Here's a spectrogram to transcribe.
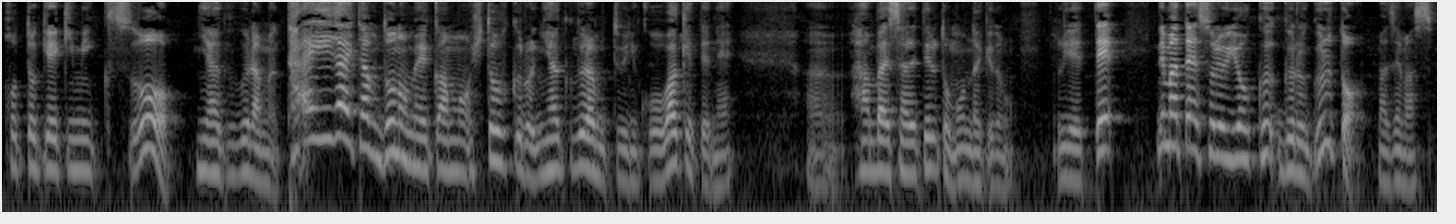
ホットケーキミックスを 200g。大概多分どのメーカーも1袋 200g っていう風にこう分けてね、販売されてると思うんだけども、入れて、で、またそれをよくぐるぐると混ぜます。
